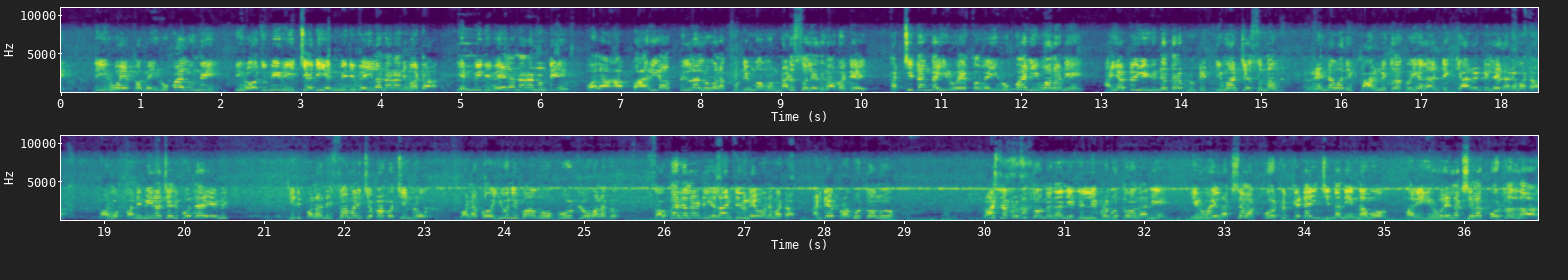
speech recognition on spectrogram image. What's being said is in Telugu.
ఇరవై ఒక్క వెయ్యి రూపాయలు ఉంది. ఈరోజు మీరు ఇచ్చేది ఎనిమిది వేల నర అనమాట ఎనిమిది వేల నర నుండి వాళ్ళ భార్య పిల్లలు వాళ్ళ కుటుంబము నడుస్తలేదు కాబట్టి ఖచ్చితంగా ఇరవై ఒక్క వెయ్యి రూపాయలు ఇవ్వాలని ఐఎఫ్టీ యూనియన్ తరపు నుండి డిమాండ్ చేస్తున్నాం. రెండవది కార్మికులకు ఎలాంటి గ్యారంటీ లేదనమాట వాళ్ళు పని మీద చనిపోతే ఏమి? ఇది పలాని ఇస్తామని చెప్పకొచ్చిండ్రు. వాళ్ళకు యూనిఫాము బూట్లు వాళ్ళకు సౌకర్యాలు అంటే ఎలాంటివి లేవన్నమాట. అంటే ప్రభుత్వము రాష్ట్ర ప్రభుత్వమే కానీ ఢిల్లీ ప్రభుత్వం కానీ ఇరవై లక్షల కోట్లు కేటాయించిందని విన్నాము. మరి ఇరవై లక్షల కోట్లల్లో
